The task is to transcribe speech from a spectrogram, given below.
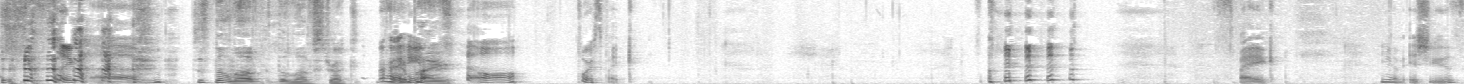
It's like, um, Just the love, the love struck right? vampire. oh poor Spike. Spike, you have issues.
